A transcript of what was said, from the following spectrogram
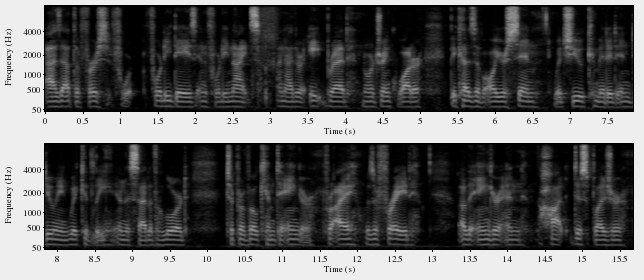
as at the first forty days and forty nights. I neither ate bread nor drank water, because of all your sin, which you committed in doing wickedly in the sight of the Lord, to provoke him to anger. For I was afraid of the anger and hot displeasure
